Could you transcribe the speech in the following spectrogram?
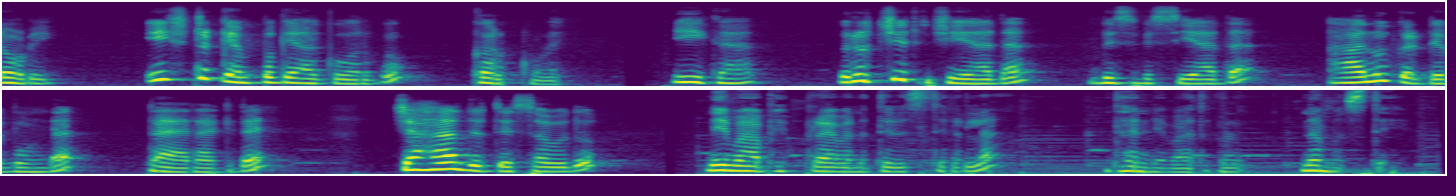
ನೋಡಿ, ಇಷ್ಟು ಕೆಂಪಗೆ ಆಗುವವರೆಗೂ ಕರ್ಕೊಳ್ಳಿ. ಈಗ ರುಚಿ ರುಚಿಯಾದ ಬಿಸಿ ಬಿಸಿಯಾದ ಆಲೂಗಡ್ಡೆ ಬೋಂಡ ತಯಾರಾಗಿದೆ. ಚಹಾ ಜೊತೆ ಸೌದು. ನಿಮ್ಮ ಅಭಿಪ್ರಾಯವನ್ನು ತಿಳಿಸ್ತಿರಲ್ಲ. ಧನ್ಯವಾದಗಳು. ನಮಸ್ತೆ.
